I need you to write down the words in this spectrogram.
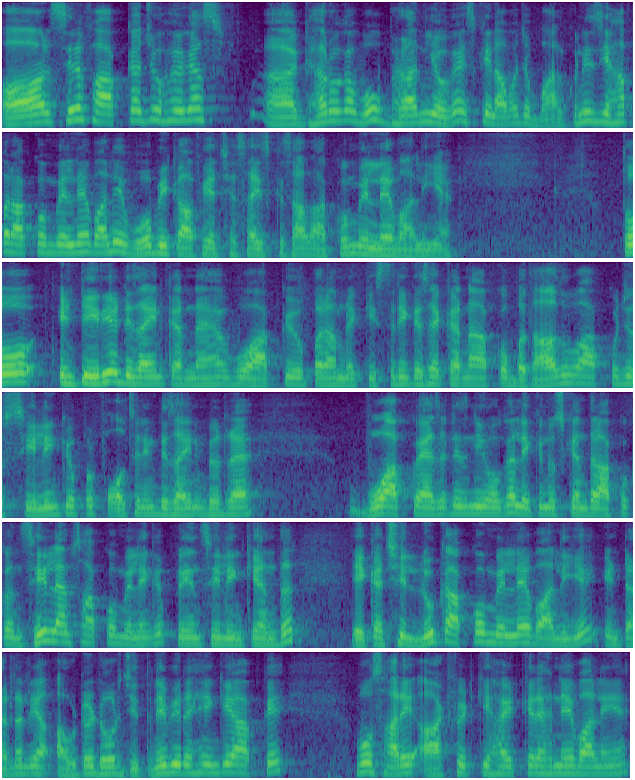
और सिर्फ़ आपका जो होगा घर होगा, वो बड़ा नहीं होगा। इसके अलावा जो बालकनीज यहाँ पर आपको मिलने वाली है, वो भी काफ़ी अच्छे साइज़ के साथ आपको मिलने वाली हैं। तो इंटीरियर डिज़ाइन करना है, वो आपके ऊपर हमने किस तरीके से करना आपको बता दूँ, आपको जो सीलिंग के ऊपर फॉल सीलिंग डिज़ाइन मिल रहा है, वो आपको एज इट इज़ नहीं होगा, लेकिन उसके अंदर आपको कंसील लैंप्स आपको मिलेंगे प्लेन सीलिंग के अंदर। एक अच्छी लुक आपको मिलने वाली है इंटरनल या आउटर डोर जितने भी रहेंगे आपके, वो सारे आठ फीट की हाइट के रहने वाले हैं।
